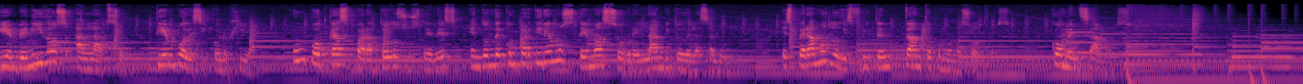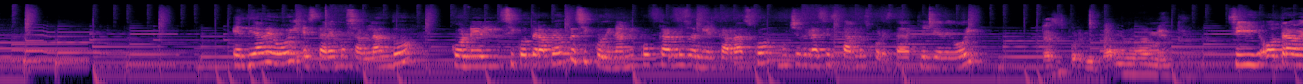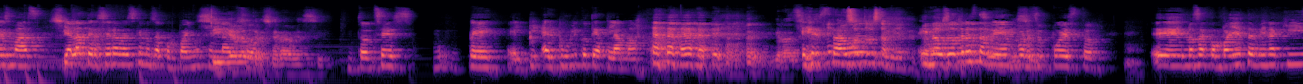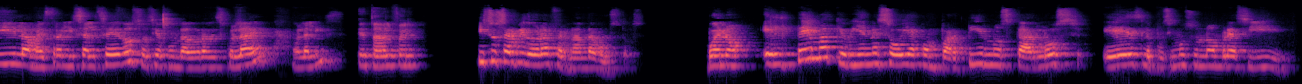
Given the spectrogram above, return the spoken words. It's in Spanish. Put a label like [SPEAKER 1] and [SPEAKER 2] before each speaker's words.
[SPEAKER 1] Bienvenidos a Lapso, Tiempo de Psicología, un podcast para todos ustedes en donde compartiremos temas sobre el ámbito de la salud. Esperamos lo disfruten tanto como nosotros. Comenzamos. El día de hoy estaremos hablando con el psicoterapeuta psicodinámico Carlos Daniel Carrasco. Muchas gracias Carlos por estar aquí el día de hoy.
[SPEAKER 2] Gracias por invitarme nuevamente.
[SPEAKER 1] Sí, otra vez más. Ya la tercera vez que nos acompañas
[SPEAKER 2] sí, en Sí, ya la tercera vez, sí.
[SPEAKER 1] Entonces, ve, el, público te aclama.
[SPEAKER 2] Gracias.
[SPEAKER 1] y nosotros también. Y nosotros también, por supuesto. Eh, nos acompaña también aquí la maestra Lisa Alcedo, socia fundadora de Escolae. Hola, Liz.
[SPEAKER 3] ¿Qué tal, Fer?
[SPEAKER 1] Y su servidora, Fernanda Bustos. Bueno, el tema que vienes hoy a compartirnos, Carlos, es, le pusimos un nombre así,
